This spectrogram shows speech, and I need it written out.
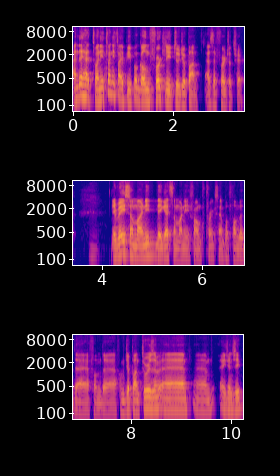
and they had 20, 25 people going virtually to Japan as a virtual trip they raise some money they get some money from for example from the uh, from the from japan tourism uh, um, agency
